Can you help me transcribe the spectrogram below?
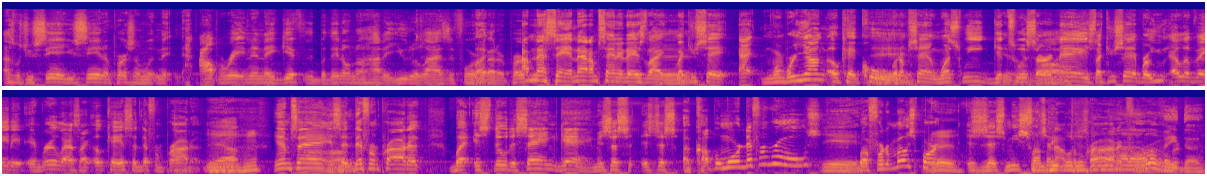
That's what you're seeing. You seeing a person with they- operating in their gift, but they don't know how to utilize it for a better purpose. I'm not saying that. I'm saying it is like, like you said, at, when we're young, okay, cool. Yeah. But I'm saying once we get Get to a certain involved. age, like you said, bro, you elevate it and realize, like, okay, it's a different product. Yeah. you know what I'm saying? It's Uh-huh. a different product, but it's still the same game. It's just, it's just a couple more different rules. Yeah. But for the most part, Yeah. it's just me Some switching out people the just don't know product. how to elevate bro. though.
